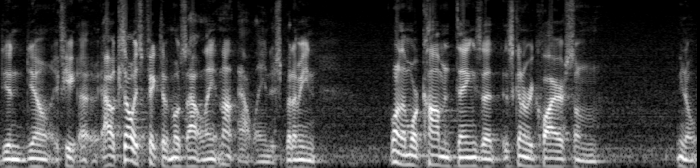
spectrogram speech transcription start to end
you, you know, if you, uh, Alex always picked the most outland, not outlandish, but I mean, one of the more common things that it's going to require some, you know,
